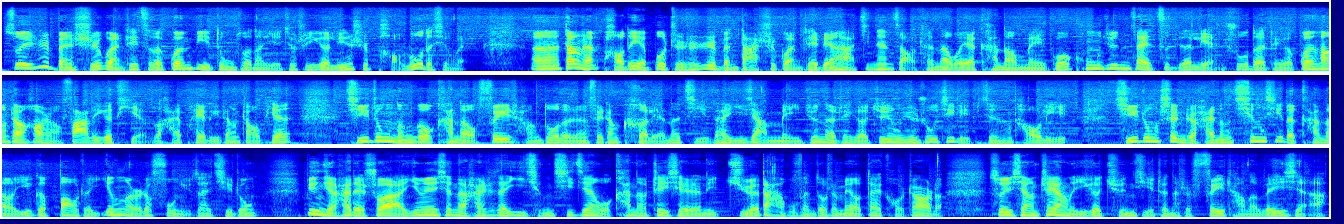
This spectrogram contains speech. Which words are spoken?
所以日本使馆这次的关闭动作呢，也就是一个临时跑路的行为。呃，当然跑的也不只是日本大使馆这边哈。今天早晨呢，我也看到美国空军在自己的脸书的这个官方账号上发了一个帖子，还配了一张照片，其中能够看到非常多的人非常可怜的挤在一架美军的这个军用运输机里进行逃离，其中甚至还能清晰的看到一个抱着婴儿儿的妇女在其中，并且还得说啊，因为现在还是在疫情期间，我看到这些人里绝大部分都是没有戴口罩的，所以像这样的一个群体真的是非常的危险啊。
